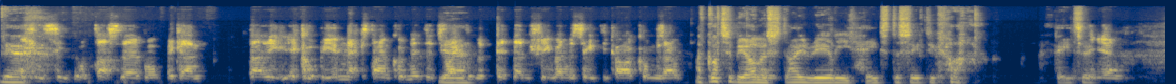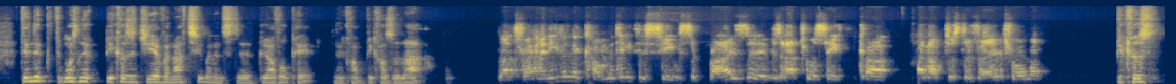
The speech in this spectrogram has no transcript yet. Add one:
yeah, you can see Bottas there, but again, that it could be him next time, couldn't it? To try Yeah. to the pit entry when the safety car comes out. I've got to be honest. I really hate the safety car. hate it. Yeah, Didn't it? Wasn't it because of Giovinazzi went into the gravel pit? Because of that. that's right. And even the commentators seemed surprised that it was an actual safety car and not just a virtual one. because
